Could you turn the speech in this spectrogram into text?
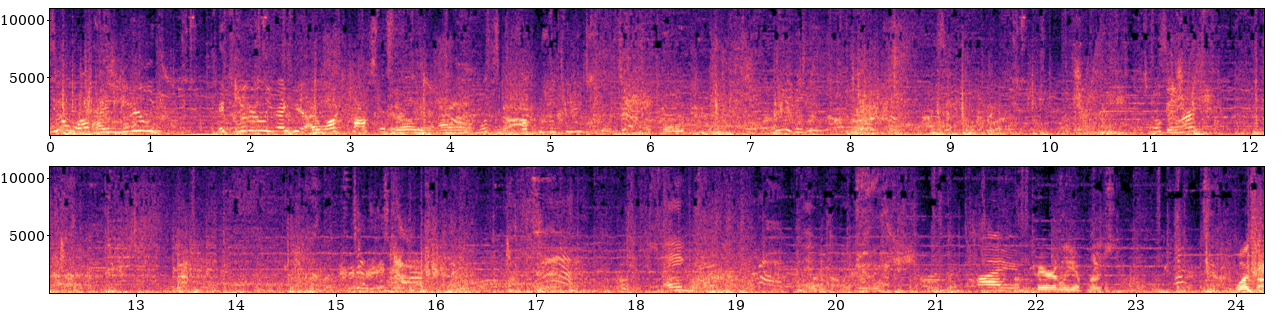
You know what? I literally, it's literally right here. I walked past this earlier and I went, what's the fuck is the Thieves Guild? Let's go, gamer. Egg. Egg. Hi. I'm barely a person. Was a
